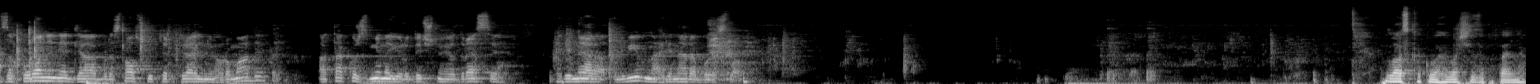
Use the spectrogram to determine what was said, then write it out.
захоронення для Бориславської територіальної громади, а також зміна юридичної адреси Грінера Львів на Грінера Борислав. Будь ласка, колеги, ваші запитання.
